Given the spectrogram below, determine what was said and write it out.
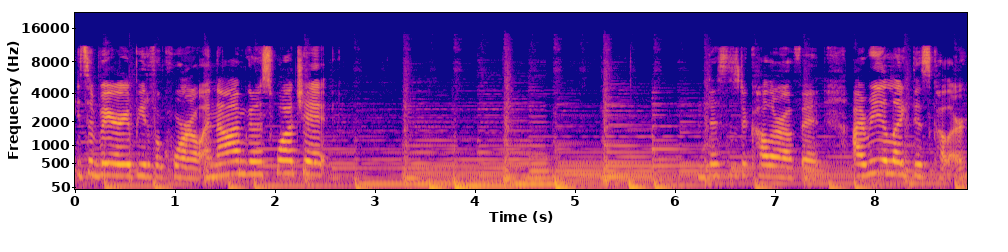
It's a very beautiful coral and now I'm gonna swatch it this is the color of it. I really like this color.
